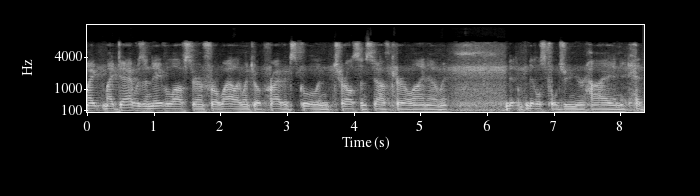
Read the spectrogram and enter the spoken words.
my my dad was a naval officer, and for a while I went to a private school in Charleston, South Carolina. Middle school, junior high, and it had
